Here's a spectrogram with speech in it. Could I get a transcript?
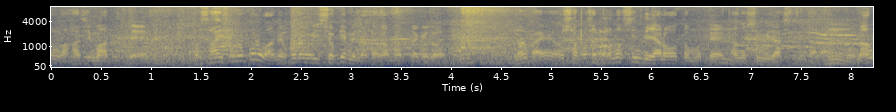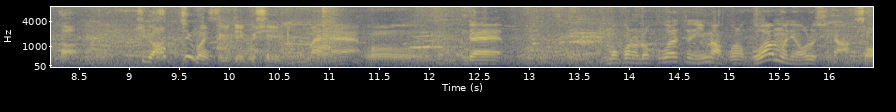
んが始まって、まあ最初の頃はねこれを一生懸命なんか頑張ってたけどなんかえーしゃこしゃ楽しんでやろうと思って楽しみ出してたら、もうなんか日々あっちゅう間に過ぎていくし、うまいね。うん。でもうこの6月に今このグアムにおるしな。そう。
